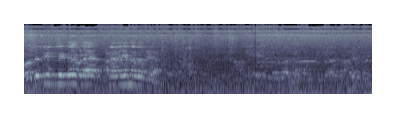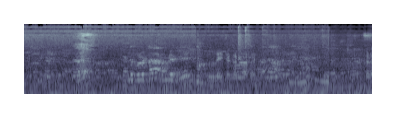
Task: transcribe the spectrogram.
ஒரு இட்லி டேபிள் ஆனால் என்ன தப்பியா ఫుల్ అయితే కట్టాలి. ఇక్కడ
